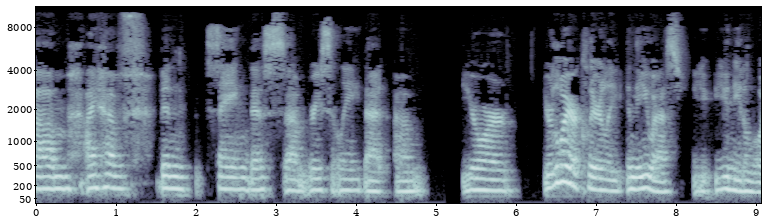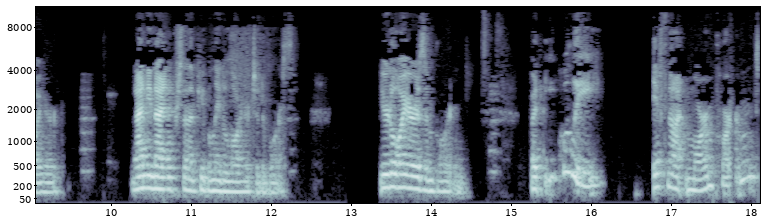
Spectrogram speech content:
um, I have been saying this um, recently that um, your your lawyer clearly in the U.S. You, you need a lawyer. Ninety nine percent of people need a lawyer to divorce. Your lawyer is important, but equally, if not more important,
